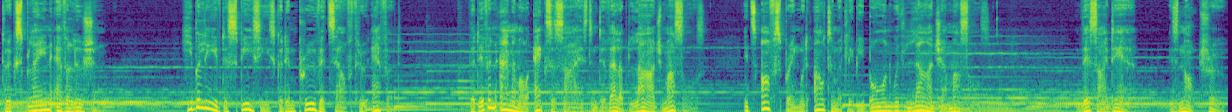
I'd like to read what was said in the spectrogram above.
to explain evolution. He believed a species could improve itself through effort, that if an animal exercised and developed large muscles, its offspring would ultimately be born with larger muscles. This idea is not true.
